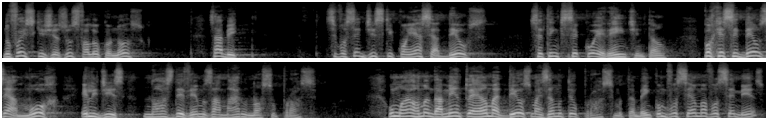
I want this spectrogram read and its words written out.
Não foi isso que Jesus falou conosco? Sabe, se você diz que conhece a Deus, você tem que ser coerente então. Porque se Deus é amor, ele diz: nós devemos amar o nosso próximo. O maior mandamento é ama a Deus, mas ama o teu próximo também, como você ama você mesmo.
